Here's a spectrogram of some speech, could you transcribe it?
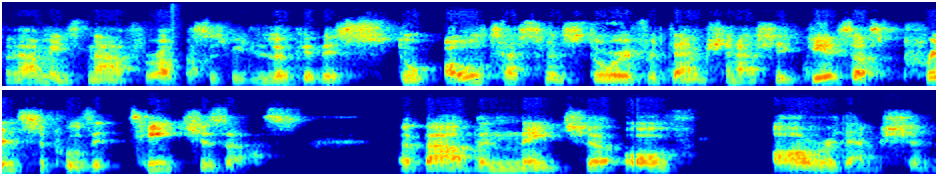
And that means now for us, as we look at this sto- Old Testament story of redemption, actually, it gives us principles, it teaches us about the nature of our redemption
